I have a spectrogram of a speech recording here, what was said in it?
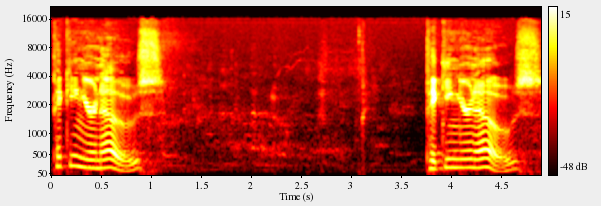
picking your nose, picking your nose,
